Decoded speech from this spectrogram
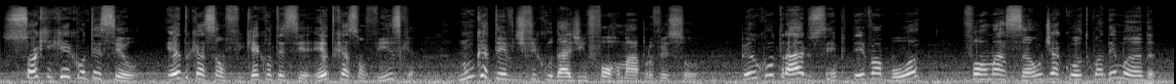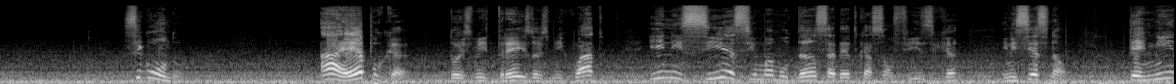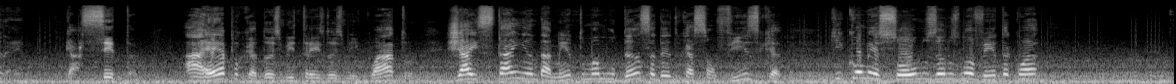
Só que o que aconteceu? Educação, que acontecia? Educação física nunca teve dificuldade em formar professor. Pelo contrário, sempre teve uma boa formação de acordo com a demanda. Segundo, a época 2003, 2004 inicia-se uma mudança da educação física. Inicia-se não. Termina caceta. A época 2003, 2004 já está em andamento uma mudança da educação física que começou nos anos 90 com a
